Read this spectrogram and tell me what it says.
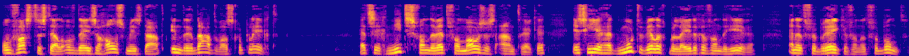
om vast te stellen of deze halsmisdaad inderdaad was gepleegd. Het zich niets van de wet van Mozes aantrekken is hier het moedwillig beledigen van de Heere en het verbreken van het verbond.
